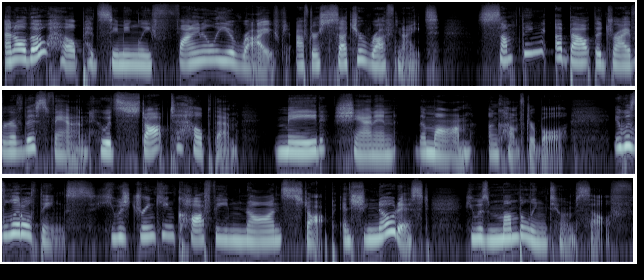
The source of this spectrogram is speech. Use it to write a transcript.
And although help had seemingly finally arrived after such a rough night, something about the driver of this van who had stopped to help them made Shannon, the mom, uncomfortable. It was little things. He was drinking coffee nonstop, and she noticed he was mumbling to himself.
